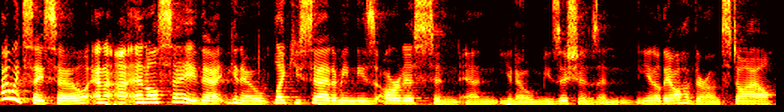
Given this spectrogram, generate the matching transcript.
I would say so, and I, and I'll say that you know, like you said, I mean, these artists and and you know, musicians and you know, they all have their own style.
